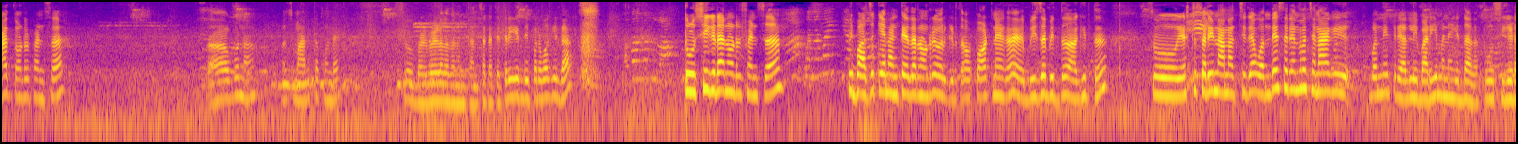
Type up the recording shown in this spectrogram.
ಆಯ್ತು ನೋಡ್ರಿ ಫ್ರೆಂಡ್ಸ ಸಾಬೂನ ಮಸ್ತ್ ಮಾರಿ ತಗೊಂಡೆ ಸೊ ಬೆಳ ಬೆಳ್ಳಗದ ಅಂತ ಅನ್ಸಕತ್ತೈತೆ ರೀ ಇದು ಪರವಾಗಿಲ್ಲ. ತುಳಸಿ ಗಿಡ ನೋಡ್ರಿ ಫ್ರೆಂಡ್ಸ್ ಈ ಬಾಜುಕ್ಕೆ ಏನು ಅಂಟೆ ಅದಾರ ನೋಡ್ರಿ, ಅವ್ರ ಗಿಡ ಅವ್ರ ಪಾಟ್ನ್ಯಾಗ ಬೀಜ ಬಿದ್ದು ಆಗಿತ್ತು. ಸೊ ಎಷ್ಟು ಸರಿ ನಾನು ಹಚ್ಚಿದೆ. ಒಂದೇ ಸರಿ ಅಂದ್ರೆ ಚೆನ್ನಾಗಿ ಬಂದಿತ್ತು ಅಲ್ಲಿ ಬಾಡಿಗೆ ಮನೆಯಾಗ ಇದ್ದಾಗ ತುಳಸಿ ಗಿಡ.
